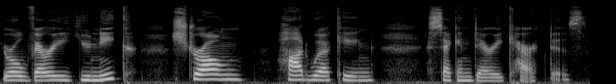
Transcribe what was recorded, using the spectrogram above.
You're all very unique, strong, hardworking, secondary characters.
